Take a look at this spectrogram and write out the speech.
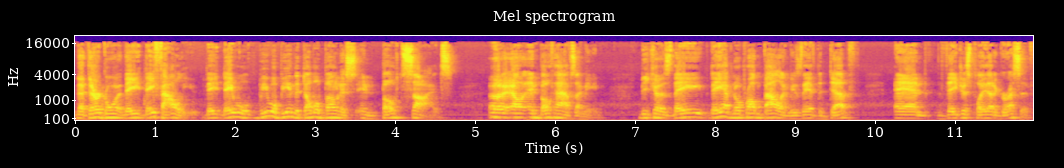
that they're going they they foul you. They they will we will be in the double bonus in both sides uh, in both halves, I mean, because they they have no problem fouling because they have the depth and they just play that aggressive.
